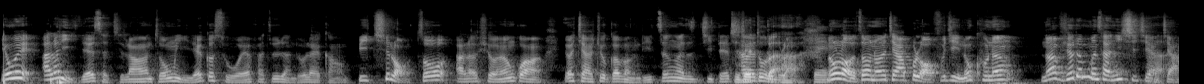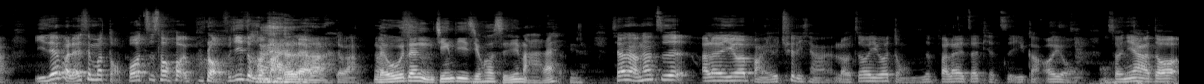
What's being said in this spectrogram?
因为阿拉现在实际上从现在搿社会个发展程度来讲，比起老早阿拉小辰光要解决搿问题，真个是简单太多了侬老早侬要解把老夫妻，侬可能侬也勿晓得问啥人去解解。现在勿来三么淘宝，至少好一把老虎钳都会买得来？对伐？楼下头五金店就好随便买了。像上趟子，阿拉一个朋友圈里向，老早一个同事发了一只帖子，伊讲，哦哟，昨日夜到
